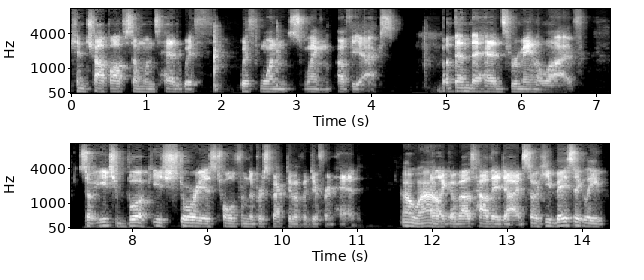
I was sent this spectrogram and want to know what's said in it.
can chop off someone's head with with one swing of the axe, but then the heads remain alive. So each book, each story is told from the perspective of a different head. Oh wow! like about how they died. So he basically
